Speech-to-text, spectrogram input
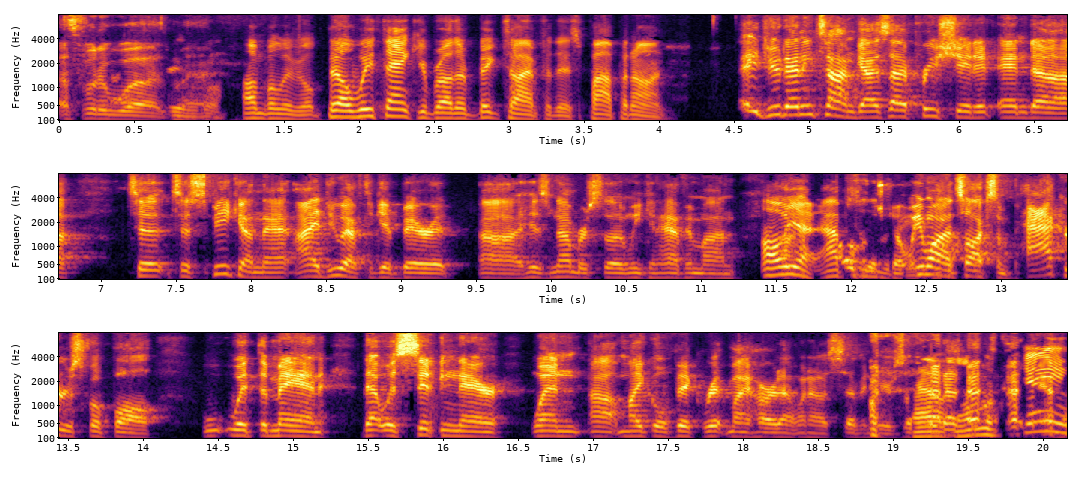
That's what it was, man. Unbelievable. Bill, we thank you, brother, big time for this. Popping on. Hey, dude, anytime, guys. I appreciate it. And uh, to to speak on that, I do have to get Barrett uh, his number so that we can have him on. Oh, yeah, on the absolutely. show. We want to talk some Packers football with the man that was sitting there when uh, Michael Vick ripped my heart out when I was seven years old. That, that was the game.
